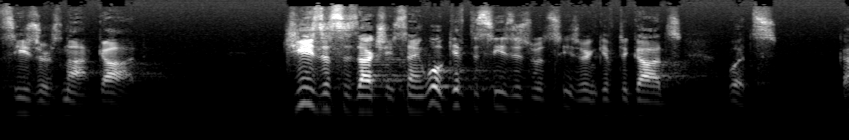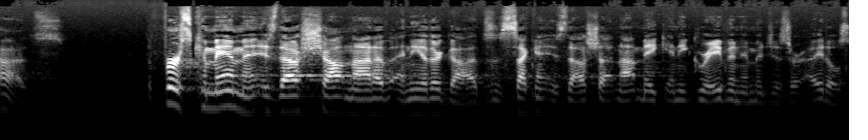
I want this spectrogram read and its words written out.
Caesar is not God. Jesus is actually saying, well, give to Caesar's what's Caesar and give to God's what's God's. The first commandment is, Thou shalt not have any other gods. And second is, Thou shalt not make any graven images or idols.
